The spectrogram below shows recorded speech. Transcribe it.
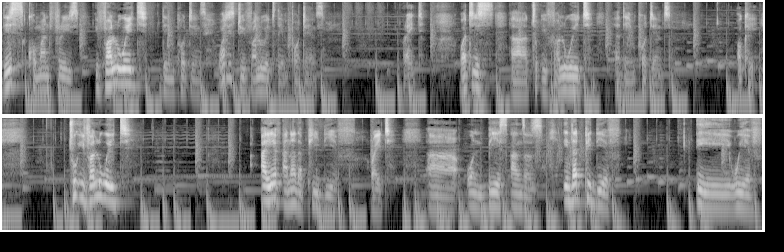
this command phrase. Evaluate the importance. What is to evaluate the importance? Right. What is uh, to evaluate uh, the importance? Okay. To evaluate i have another pdf right uh, on bs answers. In that pdf uh, we have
